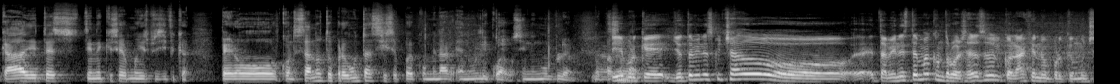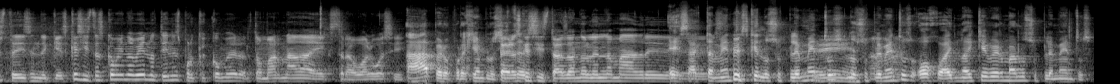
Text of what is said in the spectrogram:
Cada dieta es- tiene que ser muy específica, pero contestando tu pregunta, sí se puede combinar en un licuado sin ningún problema. no Sí, nada. porque yo también he escuchado, eh, también es tema controversial eso del colágeno, porque muchos te dicen de que es que si estás comiendo bien no tienes por qué comer, tomar nada extra o algo así. Ah, pero por ejemplo, si Pero es te- que si estás dándole en la madre... Exactamente, es que los suplementos, Sí, los suplementos, ojo, hay- no hay que ver más los suplementos.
